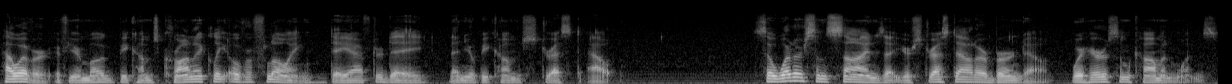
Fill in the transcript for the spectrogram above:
However, if your mug becomes chronically overflowing day after day, then you'll become stressed out. So what are some signs that you're stressed out or burned out? Well, here are some common ones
